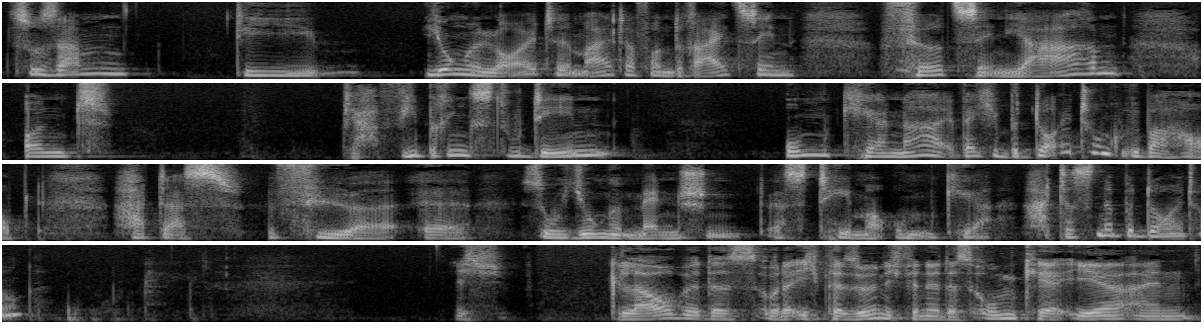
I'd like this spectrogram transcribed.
zusammen, die junge Leute im Alter von 13, 14 Jahren. Und ja, wie bringst du denen Umkehr nahe? Welche Bedeutung überhaupt hat das für äh, so junge Menschen, das Thema Umkehr? Hat das eine Bedeutung? Ich glaube, dass, oder ich persönlich finde, dass Umkehr eher ein,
